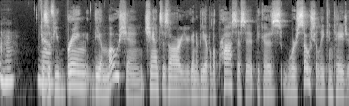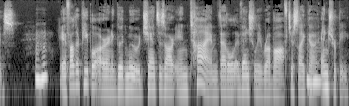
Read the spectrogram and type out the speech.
Mm-hmm. Because Yeah. if you bring the emotion, chances are you're going to be able to process it because we're socially contagious. If other people are in a good mood, chances are in time that'll eventually rub off, just like uh, entropy.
